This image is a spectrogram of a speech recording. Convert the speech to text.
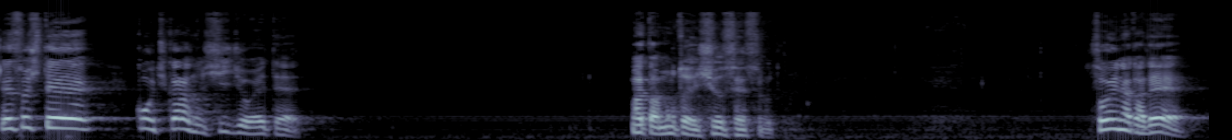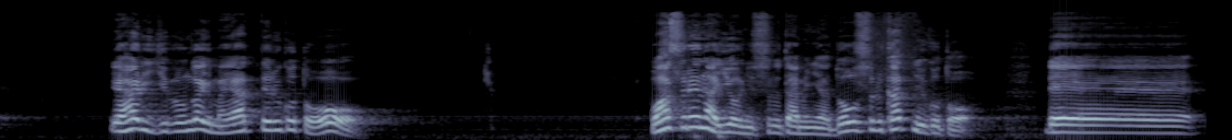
で、そして、コーチからの指示を得て、また元へ修正する。そういう中で、やはり自分が今やってることを忘れないようにするためにはどうするかということ。で、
